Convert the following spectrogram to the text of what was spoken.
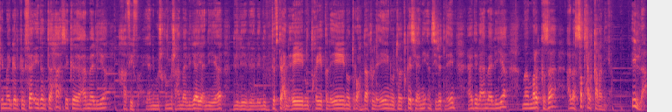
كما قال لك الفائدة نتاعها عملية خفيفة. يعني مش مش عملية يعني اللي تفتح العين وتخيط العين وتروح داخل العين وتقيس يعني انسجة العين. هذه العملية مركزة على سطح القرنية. الا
